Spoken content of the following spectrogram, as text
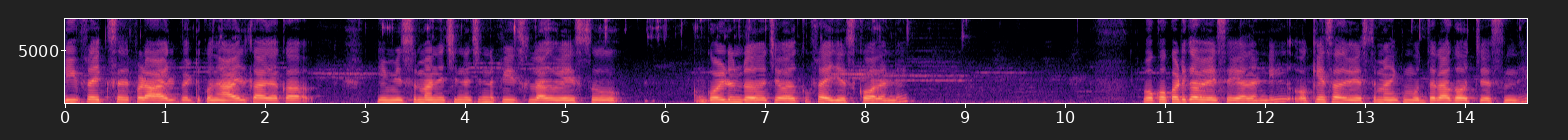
డీప్ ఫ్రైకి సరిపడా ఆయిల్ పెట్టుకొని ఆయిల్ కాగాక ఈ మిశ్రమాన్ని చిన్న చిన్న పీసులాగా వేస్తూ గోల్డెన్ బ్రౌన్ వచ్చే వరకు ఫ్రై చేసుకోవాలండి. ఒక్కొక్కటిగా వేసేయాలండి. ఒకేసారి వేస్తే మనకి ముద్దలాగా వచ్చేస్తుంది.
